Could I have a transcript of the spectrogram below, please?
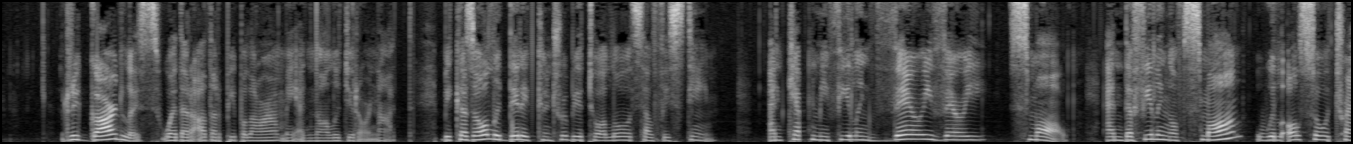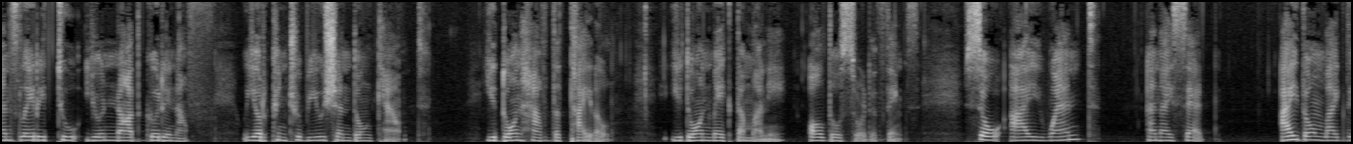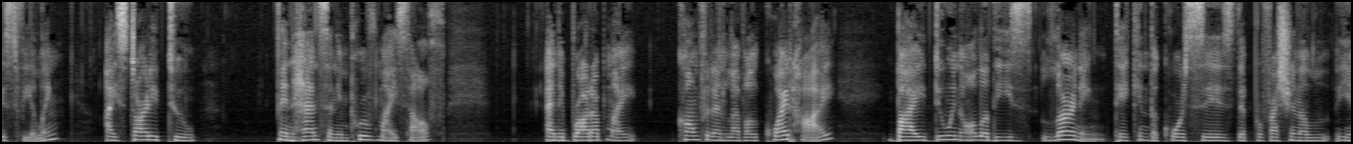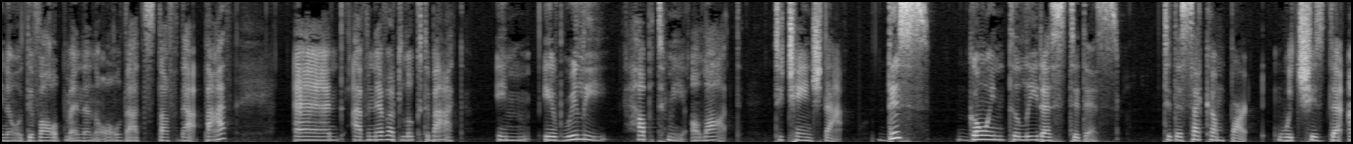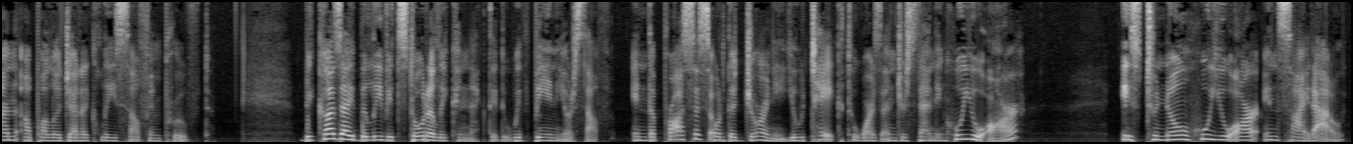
regardless whether other people around me acknowledge it or not. Because all it did, it contributed to a low self esteem. and kept me feeling very, very small. And the feeling of small will also translate it to you're not good enough. Your contribution don't count. You don't have the title. You don't make the money. All those sort of things. So I went and I said, I don't like this feeling. I started to enhance and improve myself and it brought up my confidence level quite high by doing all of these learning taking the courses the professional you know development and all that stuff that path and i've never looked back. It, it really helped me a lot to change that. This going to lead us to this to the second part which is the unapologetically self-improved because i believe it's totally connected with being yourself in the process or the journey you take towards understanding who you are is to know who you are inside out.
